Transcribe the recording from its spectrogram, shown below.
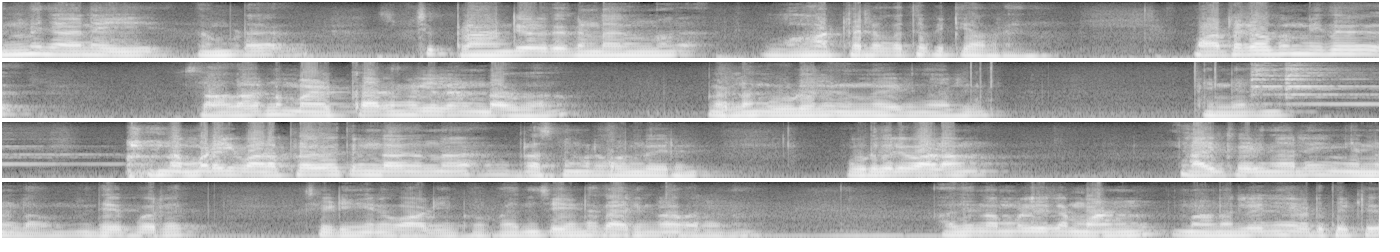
ഇന്ന് ഞാൻ ഈ നമ്മുടെ പ്ലാന്റുകൾക്കൊക്കെ ഉണ്ടാകുന്ന വാട്ടരോഗത്തെ പറ്റിയാണ് പറയുന്നത്. വാട്ടരോഗം ഇത് സാധാരണ മഴക്കാലങ്ങളിലാണ് ഉണ്ടാവുക. വെള്ളം കൂടുതൽ നിന്ന് കഴിഞ്ഞാൽ പിന്നെ നമ്മുടെ ഈ വളപ്രയോഗത്തിൽ ഉണ്ടാകുന്ന പ്രശ്നങ്ങൾ കൊണ്ടുവരും. കൂടുതൽ വളം ആയിക്കഴിഞ്ഞാൽ ഇങ്ങനെ ഉണ്ടാവും. ഇതേപോലെ ചെടി ഇങ്ങനെ വാടിയും അപ്പോൾ അതിന് ചെയ്യേണ്ട കാര്യങ്ങളാണ് പറയുന്നത്. അത് നമ്മളിതിലെ മൺ മണലിനെ എടുത്തിട്ട്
